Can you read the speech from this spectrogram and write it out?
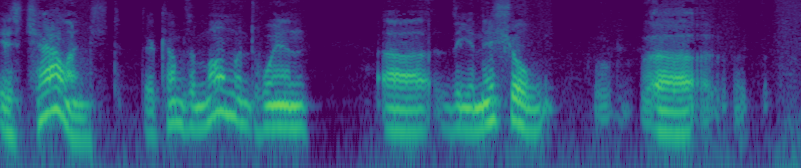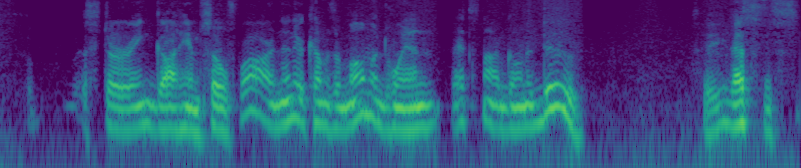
is challenged. There comes a moment when uh, the initial uh, stirring got him so far, and then there comes a moment when that's not going to do. See, that's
